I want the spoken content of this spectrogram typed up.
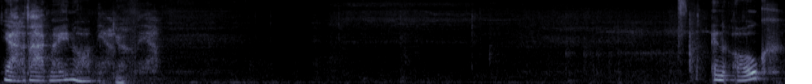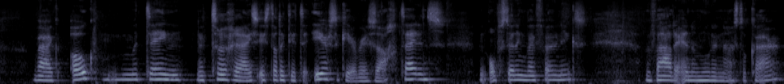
Ja, dat raakt me enorm. Ja. Ja. Ja. En ook, waar ik ook meteen naar terugreis, is dat ik dit de eerste keer weer zag tijdens een opstelling bij Phoenix. Mijn vader en mijn moeder naast elkaar.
